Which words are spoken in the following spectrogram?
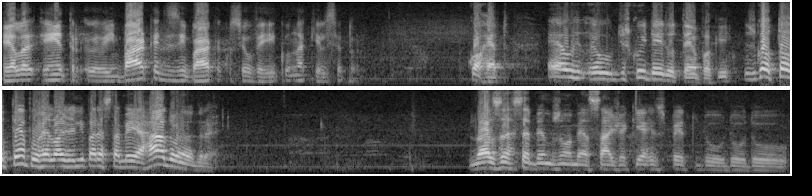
ela entra, embarca e desembarca com o seu veículo naquele setor. Correto. É, eu, eu, descuidei do tempo aqui. Esgotou o tempo, o relógio ali parece estar meio errado, André? Nós recebemos uma mensagem aqui a respeito do, do, do...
